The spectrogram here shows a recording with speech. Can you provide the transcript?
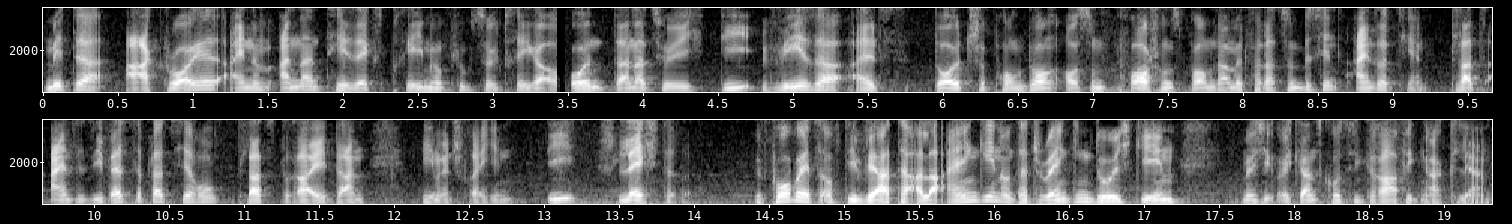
mit der Ark Royal, einem anderen T6 Premium Flugzeugträger und dann natürlich die Weser als deutsche Pendant aus dem Forschungsbaum, damit wir das so ein bisschen einsortieren. Platz 1 ist die beste Platzierung, Platz 3 dann dementsprechend die schlechtere. Bevor wir jetzt auf die Werte alle eingehen und das Ranking durchgehen, möchte ich euch ganz kurz die Grafiken erklären.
